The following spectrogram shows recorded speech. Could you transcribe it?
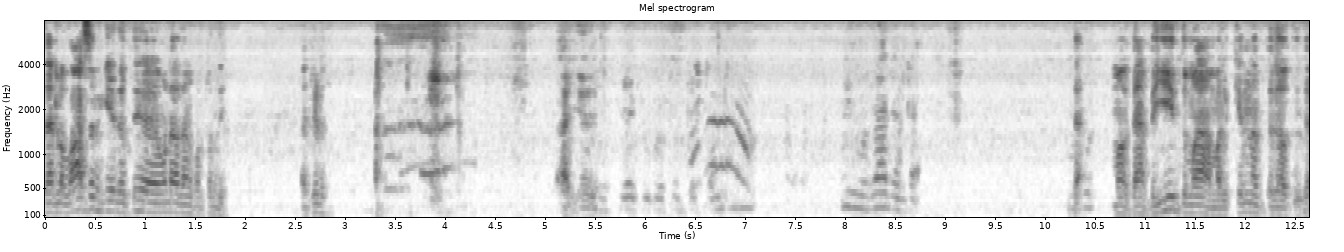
దాంట్లో వాసనకి ఏదో తే- ఉండదు అనుకుంటుంది చూడు. అయ్యో. మా దాంట్లో ఈద్దు మా మళ్ళీ కింద అవుతుంది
